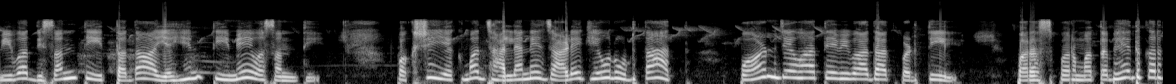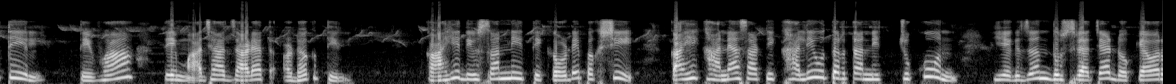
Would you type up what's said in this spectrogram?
विवदिसन्ति तदा यहिंती मे वसंती पक्षी एकमत झाल्याने जाळे घेऊन उडतात पण जेव्हा ते विवादात पडतील परस्पर मतभेद करतील तेव्हा ते माझ्या जाळ्यात अडकतील. काही दिवसांनी ते कवडे पक्षी काही खाण्यासाठी खाली उतरताना चुकून एकजण दुसऱ्याच्या डोक्यावर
